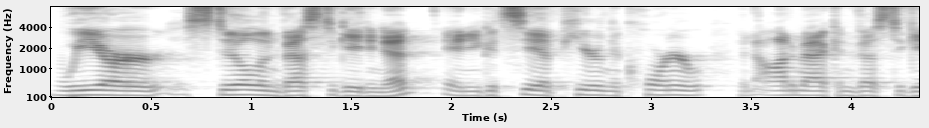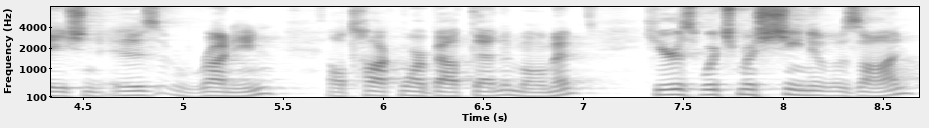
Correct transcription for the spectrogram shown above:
we are still investigating it. And you can see up here in the corner, an automatic investigation is running. I'll talk more about that in a moment. Here's which machine it was on.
